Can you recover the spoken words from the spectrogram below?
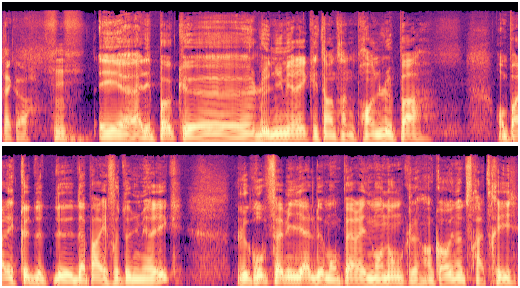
D'accord. Et euh, à l'époque, euh, le numérique était en train de prendre le pas. On parlait que d'appareils photo numériques. Le groupe familial de mon père et de mon oncle, encore une autre fratrie,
